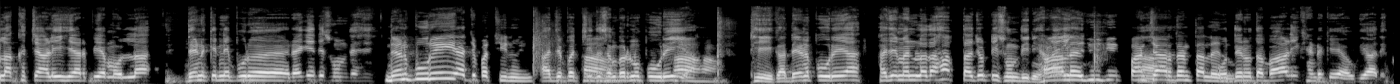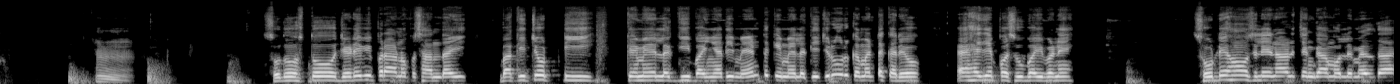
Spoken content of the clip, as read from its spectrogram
ਲੱਖ 40 ਹਜ਼ਾਰ ਰੁਪਏ ਮੁੱਲ ਆ। ਦਿਨ ਕਿੰਨੇ ਪੂਰੇ ਰਹਿ ਗਏ ਤੇ ਸੁਣਦੇ ਸੀ ਦਿਨ ਪੂਰੇ ਹੀ ਅੱਜ 25 ਨੂੰ ਜੀ। ਅੱਜ 25 ਹਾਂ। ਦਸੰਬਰ ਨੂੰ ਪੂਰੇ ਹੀ ਹਾਂ ਆ। ਹਾਂ ਠੀਕ ਆ ਦਿਨ ਪੂਰੇ ਆ। ਹਜੇ ਮੈਨੂੰ ਲੱਗਦਾ ਹਫਤਾ ਝੋਟੀ ਸੁਣਦੀ ਨਹੀਂ ਹਾਂ ਲੈ ਜੂ ਜੀ 5-4 ਹਾਂ। ਦਿਨ ਤਾਂ ਲੈ ਲਓ ਉਹਦੇ ਨੂੰ ਤਾਂ ਬਾਹਰ ਹੀ ਖਿੰਡ ਕੇ ਆਊਗੀ ਆ ਦੇਖੋ। ਹੂੰ। ਸੋ ਦੋਸਤੋ ਜਿਹੜੇ ਵੀ ਭਰਾ ਨੂੰ ਪਸੰਦ ਆਈ ਬਾਕੀ ਝੋਟੀ ਕਿਵੇਂ ਲੱਗੀ ਬਾਈਆਂ ਦੀ ਮਿਹਨਤ ਕਿਵੇਂ ਲੱਗੀ ਜਰੂਰ ਕਮੈਂਟ ਕਰਿਓ। ਇਹੋ ਜਿਹੇ ਪਸ਼ੂ ਬਾਈ ਬਣੇ। ਛੋਡੇ ਹੌਸਲੇ ਨਾਲ ਚੰਗਾ ਮੁੱਲ ਮਿਲਦਾ।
